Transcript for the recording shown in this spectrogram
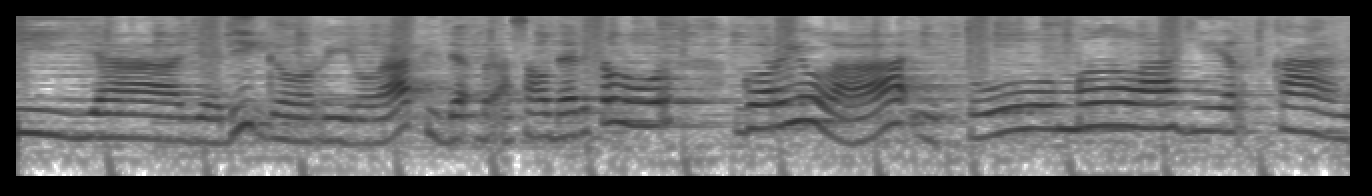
Iya, jadi gorila tidak berasal dari telur. Gorila itu melahirkan.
